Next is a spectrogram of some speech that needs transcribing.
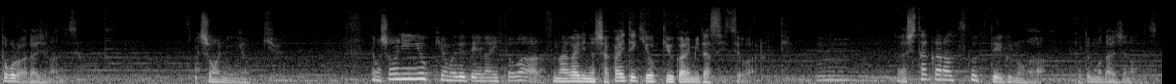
ところが大事なんですよ。承認欲求。でも承認欲求も出ていない人はつながりの社会的欲求から満たす必要があるっていう。うん。だから下から作っていくのがとても大事なんですね。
